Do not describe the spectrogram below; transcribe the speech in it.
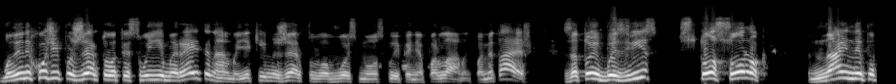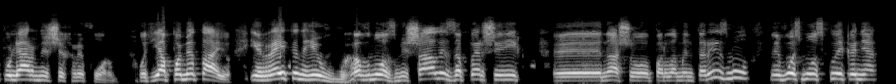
Вони не хочуть пожертвувати своїми рейтингами, якими жертвував восьмого скликання парламент. Пам'ятаєш, за той безвіз 140 найнепопулярніших реформ. От я пам'ятаю, і рейтинги в говно змішали за перший рік е, нашого парламентаризму е, восьмого скликання,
